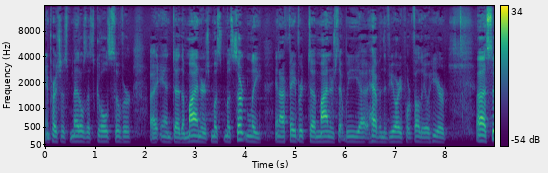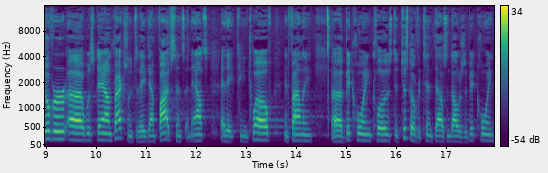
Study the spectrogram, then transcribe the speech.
in precious metals. That's gold, silver, uh, and uh, the miners, most, most certainly in our favorite uh, miners that we uh, have in the VRA portfolio here. Uh, silver uh, was down fractionally today, down 5 cents an ounce at 1812. And finally, uh, Bitcoin closed at just over $10,000 a Bitcoin,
